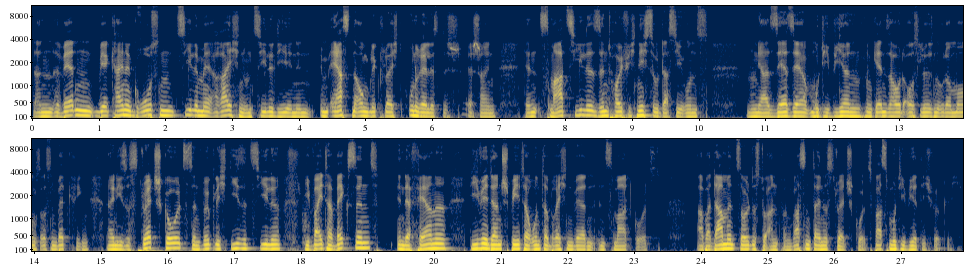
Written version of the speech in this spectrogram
dann werden wir keine großen Ziele mehr erreichen und Ziele, die in den, im ersten Augenblick vielleicht unrealistisch erscheinen. Denn Smart-Ziele sind häufig nicht so, dass sie uns ja sehr, sehr motivieren, Gänsehaut auslösen oder morgens aus dem Bett kriegen. Nein, diese Stretch Goals sind wirklich diese Ziele, die weiter weg sind in der Ferne, die wir dann später runterbrechen werden in Smart Goals. Aber damit solltest du anfangen. Was sind deine Stretch Goals? Was motiviert dich wirklich?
